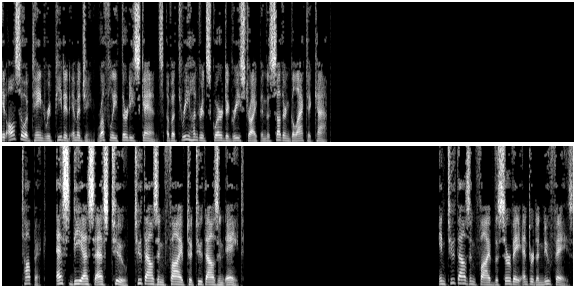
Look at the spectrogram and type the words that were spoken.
It also obtained repeated imaging, roughly 30 scans, of a 300 square degree stripe in the southern galactic cap. Topic: SDSS2 2005 to 2008. In 2005 the survey entered a new phase,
